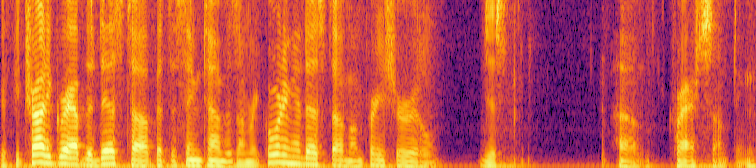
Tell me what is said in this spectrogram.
If you try to grab the desktop at the same time as I'm recording a desktop, I'm pretty sure it'll just um, crash something.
